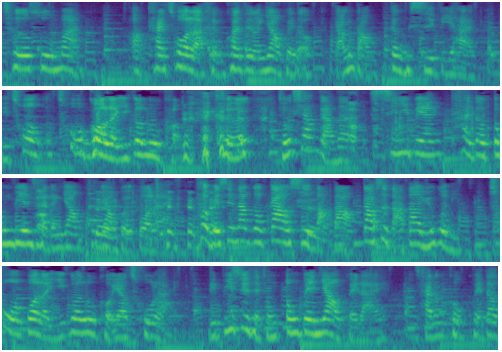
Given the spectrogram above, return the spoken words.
车速慢。啊，开错了，很快就能绕回头。港岛更是厉害，你错错过了一个路口，可能从香港的西边开到东边才能绕绕回过来。特别是那个告示打道，告示打道，如果你错过了一个路口要出来，你必须得从东边绕回来，才能够回到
